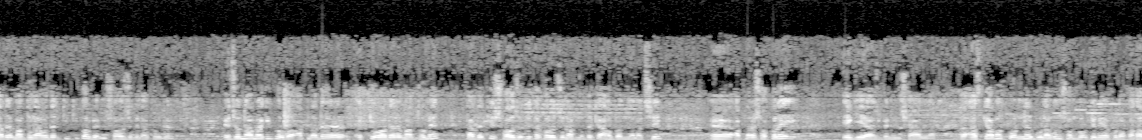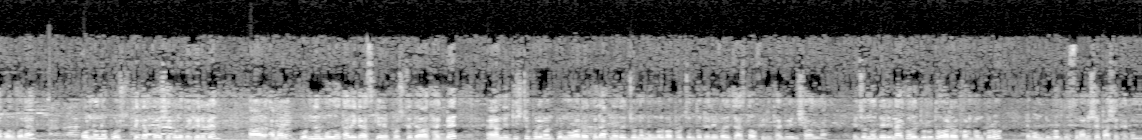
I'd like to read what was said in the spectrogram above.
তাদের মাধ্যমে আমাদের কি করবেন? সহযোগিতা করবেন। এই জন্য আমরা কি করব? আপনাদের একটি অর্ডারের মাধ্যমে তাদেরকে সহযোগিতা করার জন্য আপনাদেরকে আহ্বান জানাচ্ছি। আপনারা সকলেই এগিয়ে আসবেন ইনশাআল্লাহ। তো আজকে আমার পণ্যের গুণাগুণ সম্পর্কে নিয়ে কোনো কথা বলব না। অন্যান্য পোস্ট থেকে আপনারা সেগুলো দেখে নেবেন। আর আমার পণ্যের মূল্য তালিকা আজকে পোস্টে দেওয়া থাকবে। নির্দিষ্ট পরিমাণ পণ্য অর্ডার করলে আপনাদের জন্য মঙ্গলবার পর্যন্ত ডেলিভারি চার্জটাও ফ্রি থাকবে ইনশাআল্লাহ। এর জন্য দেরি না করে দ্রুত অর্ডার কনফার্ম করুন এবং বিপদগ্রস্ত মানুষের পাশে থাকুন।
